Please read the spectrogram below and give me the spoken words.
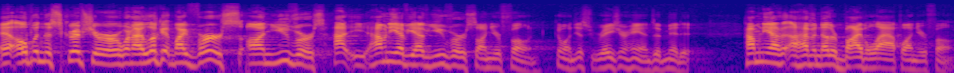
uh, open the Scripture, or when I look at my verse on YouVerse, how, how many of you have YouVerse on your phone? Come on, just raise your hands, admit it. How many have, have another Bible app on your phone?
